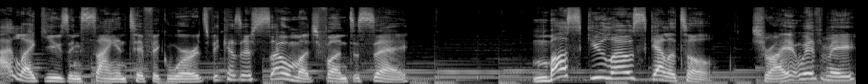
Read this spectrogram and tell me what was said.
I like using scientific words because they're so much fun to say. Musculoskeletal. Try it with me.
